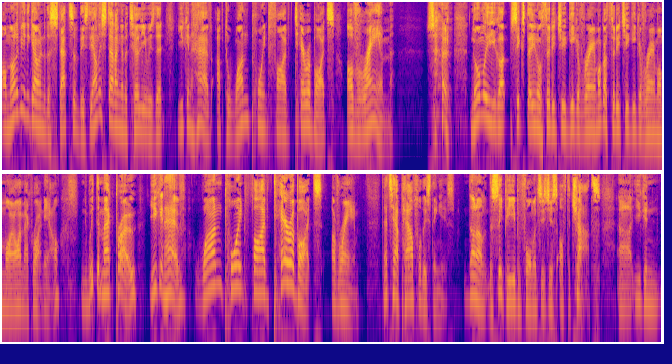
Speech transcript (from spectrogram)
I'm not even going to go into the stats of this. The only stat I'm going to tell you is that you can have up to 1.5 terabytes of RAM. So normally you got 16 or 32 gig of RAM. I've got 32 gig of RAM on my iMac right now. With the Mac Pro, you can have 1.5 terabytes of RAM. That's how powerful this thing is. No, no, the CPU performance is just off the charts. Uh, you can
